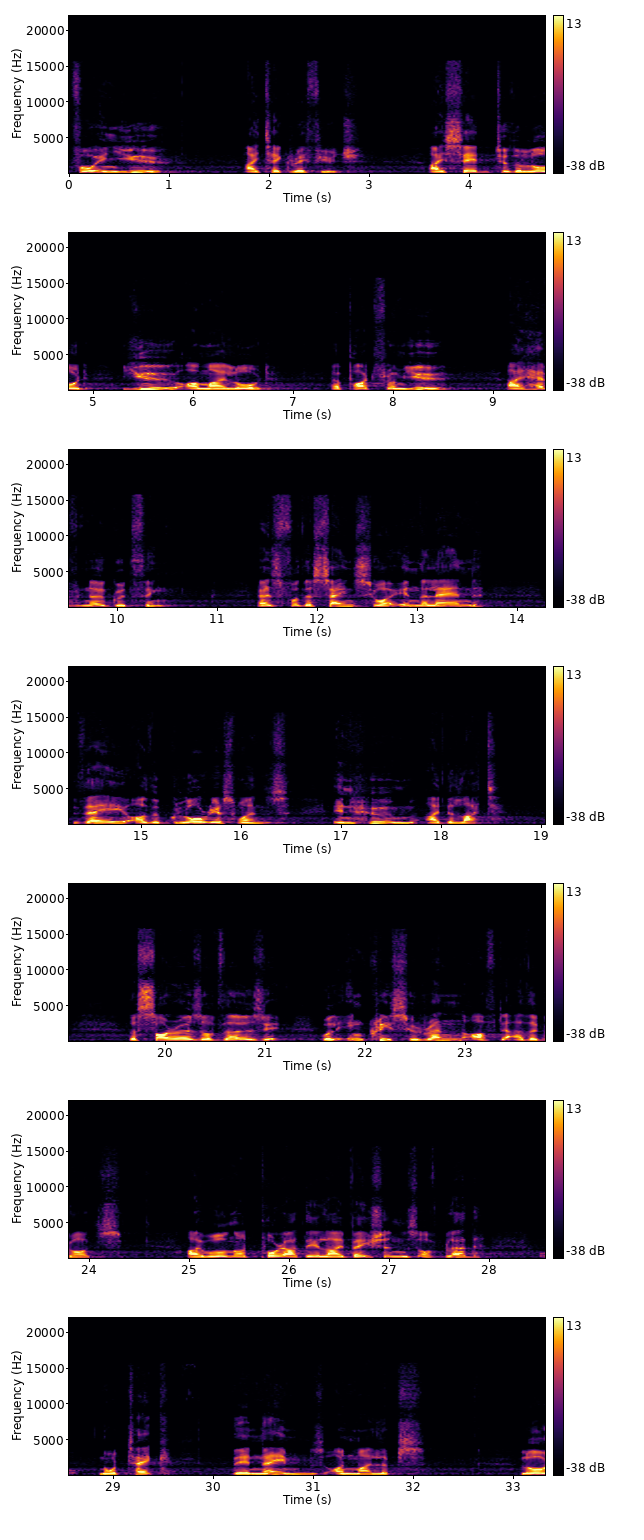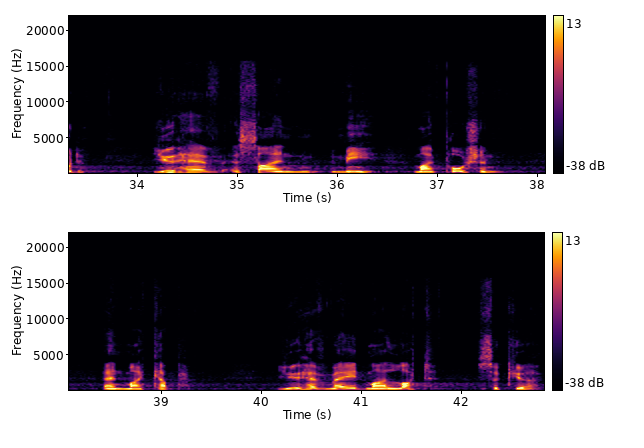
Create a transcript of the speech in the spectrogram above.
for in you I take refuge. I said to the Lord, you are my Lord. Apart from you, I have no good thing. As for the saints who are in the land, they are the glorious ones in whom I delight. The sorrows of those will increase who run after other gods. I will not pour out their libations of blood, nor take their names on my lips. Lord, you have assigned me my portion and my cup. You have made my lot secure.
